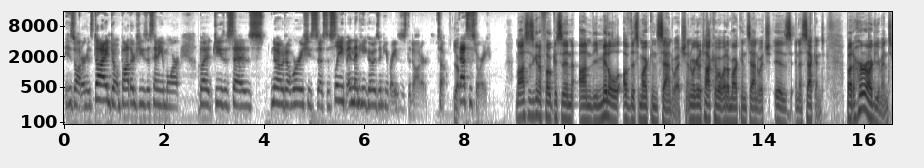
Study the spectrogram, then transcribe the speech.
his daughter has died don't bother jesus anymore. But jesus says no don't worry she's just asleep and then he goes and he raises the daughter so Yep. that's the story Moss is going to focus in on the middle of this Markan sandwich, and we're going to talk about what a Markan sandwich is in a second. But her argument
